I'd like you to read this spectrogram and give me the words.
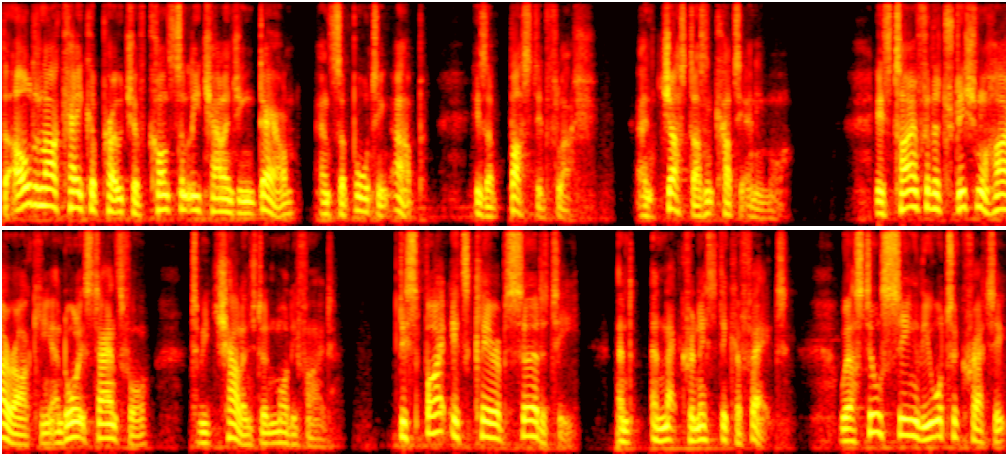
The old and archaic approach of constantly challenging down and supporting up is a busted flush and just doesn't cut it anymore. It's time for the traditional hierarchy and all it stands for to be challenged and modified. Despite its clear absurdity and anachronistic effect, we are still seeing the autocratic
